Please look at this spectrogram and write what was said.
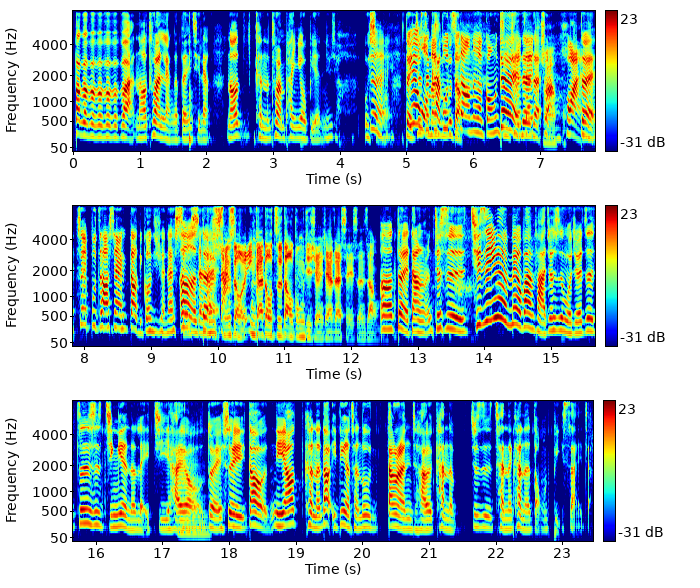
叭叭叭叭叭叭叭，然后突然两个灯一起亮，然后可能突然判右边，你就想为什么？对，因为我们不。知道那个攻击权在转换，对所以不知道现在到底攻击权在谁身上。选手应该都知道攻击权现在在谁身上吧。呃，对，当然就是其实因为没有办法，就是我觉得这这是经验的累积，还有、嗯对，所以到你要可能到一定的程度，当然你才会看的，就是才能看得懂比赛这样。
